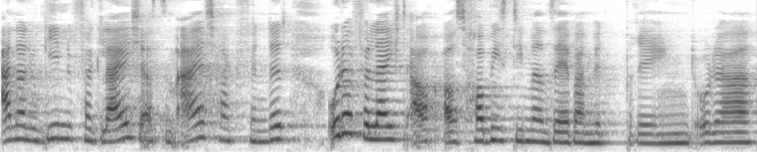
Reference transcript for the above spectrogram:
Analogien, Vergleiche aus dem Alltag findet oder vielleicht auch aus Hobbys, die man selber mitbringt oder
